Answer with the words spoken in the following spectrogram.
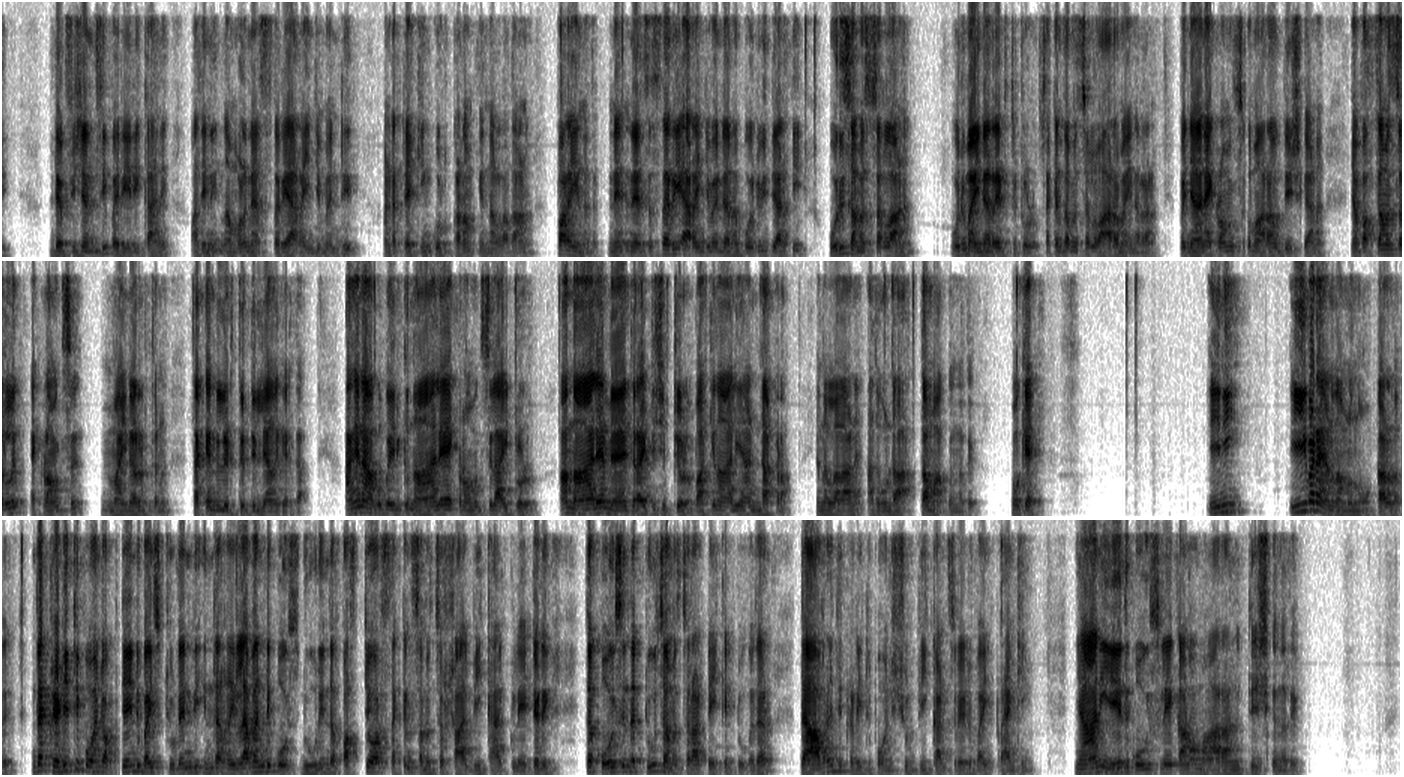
ഡെഫിഷ്യൻസി പരിഹരിക്കാൻ അതിന് നമ്മൾ നെസസറി അറേഞ്ച്മെന്റ് അണ്ടർടേക്കിംഗ് കൊടുക്കണം എന്നുള്ളതാണ് പറയുന്നത്. നെസസറി അറേഞ്ച്മെന്റ് ഒരു വിദ്യാർത്ഥി ഒരു സെമസ്റ്ററിലാണ് ഒരു മൈനർ എടുത്തിട്ടുള്ളൂ. സെക്കൻഡ് സെമസ്റ്ററിൽ വേറെ മൈനറാണ് ഇപ്പൊ ഞാൻ എക്കണോമിക്സ് ഒക്കെ മാറാൻ ഉദ്ദേശിക്കുകയാണ്. ഞാൻ ഫസ്റ്റ് സെമസ്റ്ററിൽ എക്കണോമിക്സ് മൈനർ എടുത്താണ്. സെക്കൻഡിൽ എടുത്തിട്ടില്ല എന്ന് കരുതാം അങ്ങനെ ആകുമ്പോൾ എനിക്ക് നാലേ എക്കണോമിക്സിലായിട്ടുള്ളൂ ആ നാലേ മേജർ ആയിട്ട് ഷിഫ്റ്റ് ചെയ്യുള്ളൂ. ബാക്കി നാല് ഞാൻ ഉണ്ടാക്കണം എന്നുള്ളതാണ് അതുകൊണ്ട് അർത്ഥമാക്കുന്നത്. ഓക്കെ ഇനി ഇവിടെയാണ് നമ്മൾ നോക്കാനുള്ളത്. The credit point obtained by student in the relevant course during the first or second semester shall be calculated the course in the two semester are taken together the average credit point should be considered by ranking ഞാൻ ഏത് കോഴ്സിലേക്കാണോ മാറാൻ ഉദ്ദേശിക്കുന്നത്?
